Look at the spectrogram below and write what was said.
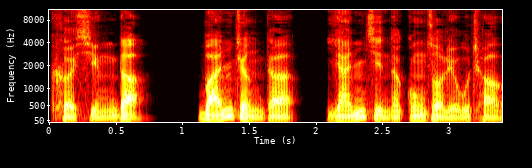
可行的、完整的、严谨的工作流程。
